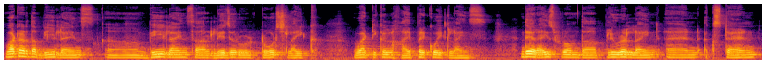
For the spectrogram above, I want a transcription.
What are the B lines? Uh, B lines are laser or torch-like vertical hyperechoic lines. They rise from the pleural line and extend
